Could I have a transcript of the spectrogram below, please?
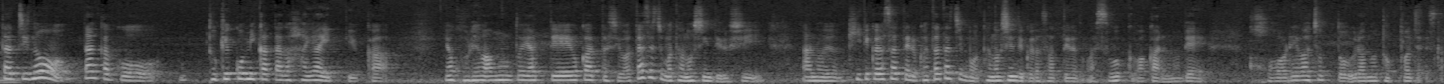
たちのなんかこう溶け込み方が早いっていうかいやこれは本当やってよかったし私たちも楽しんでるしあの聞いてくださってる方たちも楽しんでくださってるのがすごくわかるのでこれはちょっと裏の突破じゃないですか。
